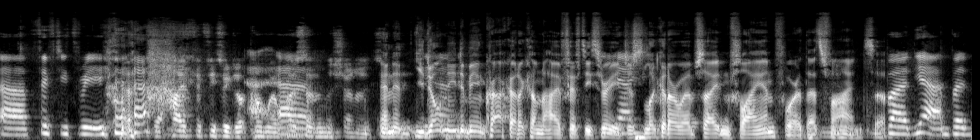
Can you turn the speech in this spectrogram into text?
uh, 53. The hive53.com, we'll post that in the show notes. and it, you don't Yeah. need to be in Krakow to come to Hive 53. Yeah, Just look at our website and fly in for it. That's fine. So but yeah, but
